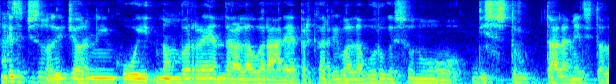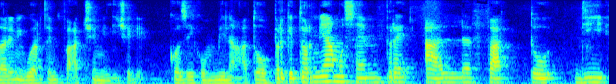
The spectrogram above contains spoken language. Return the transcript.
Anche se ci sono dei giorni in cui non vorrei andare a lavorare perché arrivo al lavoro che sono distrutta, la mia titolare mi guarda in faccia e mi dice che cosa hai combinato. Perché torniamo sempre al fatto di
